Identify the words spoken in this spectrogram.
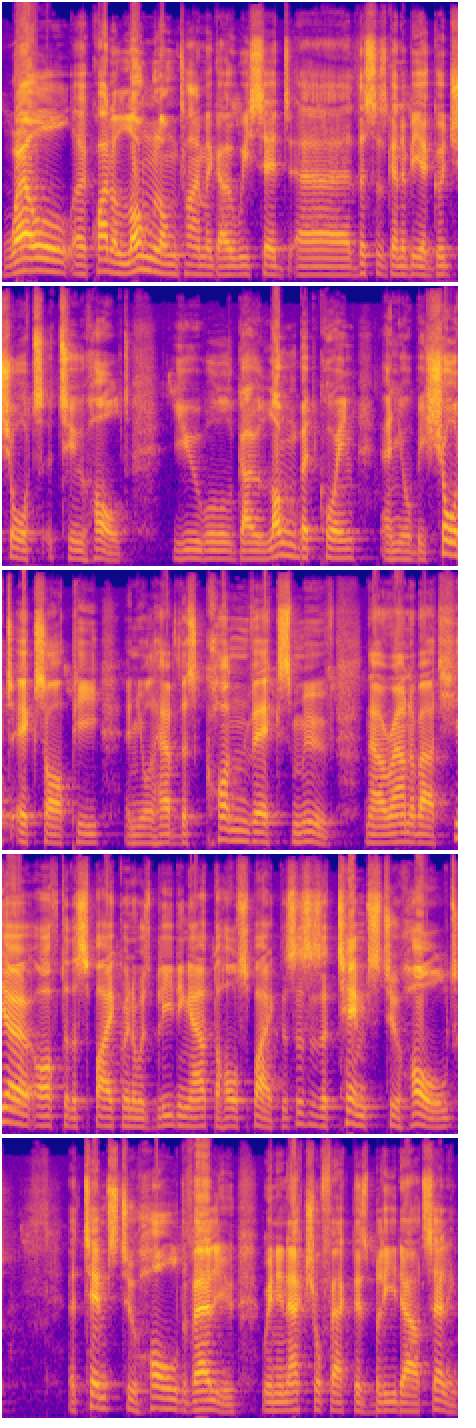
Well, uh, quite a long, long time ago, we said uh, this is going to be a good short to hold you will go long Bitcoin and you'll be short XRP and you'll have this convex move. Now, around about here after the spike, when it was bleeding out the whole spike, this, this is attempts to hold attempts to hold value when in actual fact there's bleed out selling.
